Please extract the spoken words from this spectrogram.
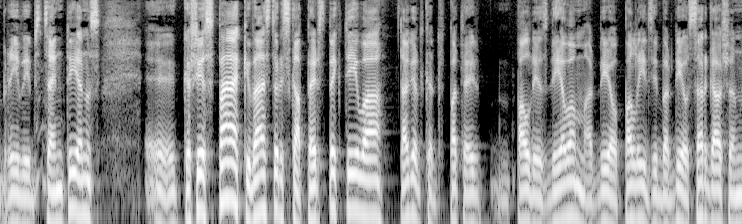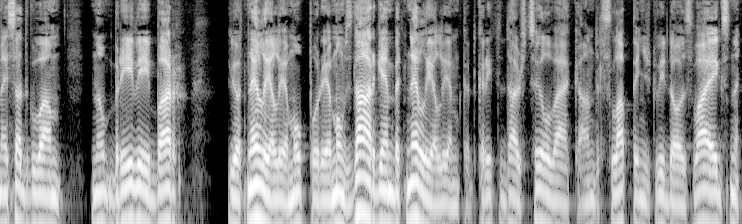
brīvības centienus, e, ka šie spēki vēsturiskā perspektīvā, tagad, kad pateikt, paldies Dievam, ar Dieva palīdzību, ar Dieva sargāšanu, mēs atguvām nu, brīvību ar ļoti nelieliem upuriem, mums dārgiem, bet nelieliem, kad krita daži cilvēki, Andris Lapiņš, Gvido Zvaigzne,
